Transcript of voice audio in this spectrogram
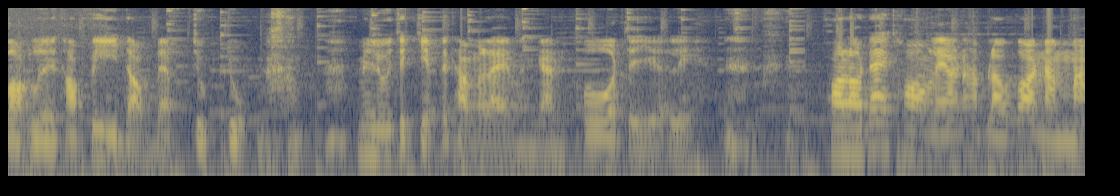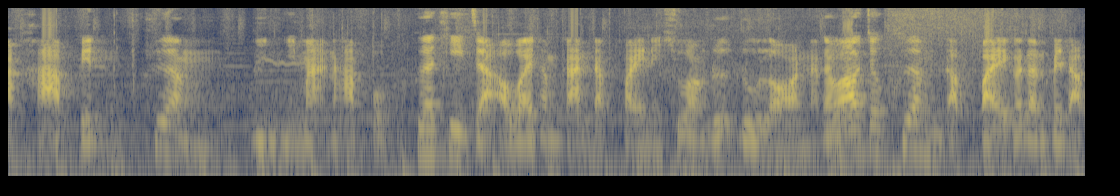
บอกเลยทอฟฟี่ดอกแบบจุกๆนะครับไม่รู้จะเก็บไปทำอะไรเหมือนกันโคตรจะเยอะเลย อเราได้ทองแล้วนะครับ เราก็นำมาคราฟเป็นเครื่องยิงหิมะนะครับผมเพื่อที่จะเอาไว้ทำการดับไฟในช่วงฤดูร้อนนะแต่ว่าเจ้าเครื่องดับไฟก็ดันไปดับ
